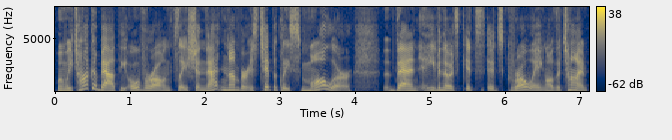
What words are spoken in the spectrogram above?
when we talk about the overall inflation, that number is typically smaller than, even though it's, it's, it's growing all the time,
